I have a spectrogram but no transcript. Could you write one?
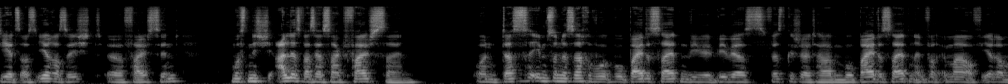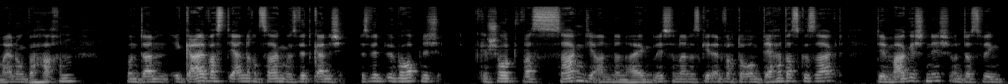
die jetzt aus ihrer Sicht äh, falsch sind, muss nicht alles, was er sagt, falsch sein. Und das ist eben so eine Sache, wo, wo beide Seiten, wie, wie wir es festgestellt haben, wo beide Seiten einfach immer auf ihrer Meinung beharren und dann, egal was die anderen sagen, es wird gar nicht, es wird überhaupt nicht geschaut, was sagen die anderen eigentlich, sondern es geht einfach darum, der hat das gesagt, den mag ich nicht und deswegen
